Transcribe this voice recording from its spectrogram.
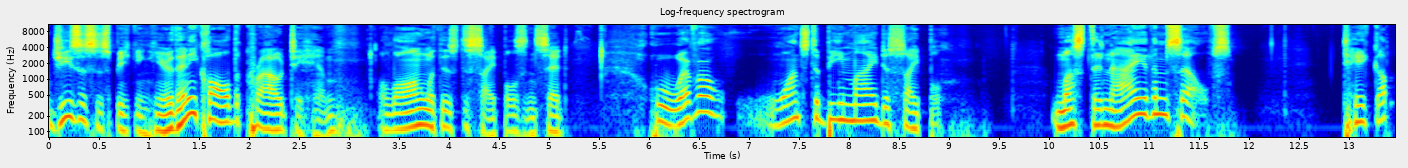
Jesus is speaking here. Then he called the crowd to him, along with his disciples, and said, Whoever wants to be my disciple must deny themselves, take up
